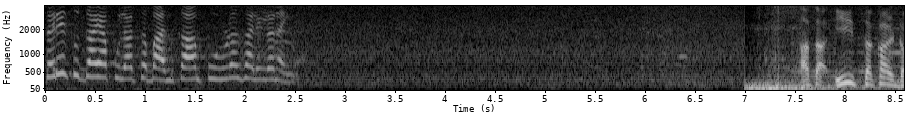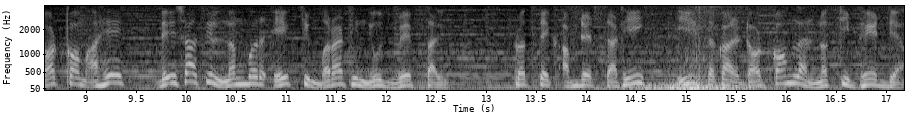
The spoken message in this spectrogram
तरी सुद्धा या पुलाचं बांधकाम पूर्ण झालेलं नाही आता ई सकाळ डॉट कॉम आहे देशातील नंबर एक ची मराठी न्यूज वेबसाईट. प्रत्येक अपडेटसाठी ई सकाळ डॉट कॉम ला नक्की भेट द्या.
